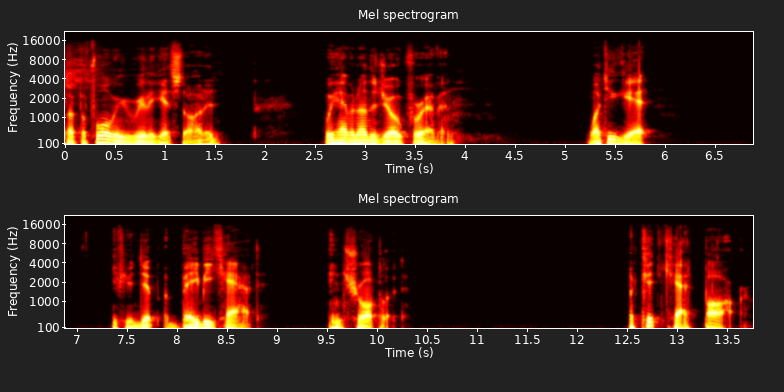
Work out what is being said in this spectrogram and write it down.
But before we really get started, we have another joke for Evan. What do you get if you dip a baby cat in chocolate? A Kit Kat bar.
